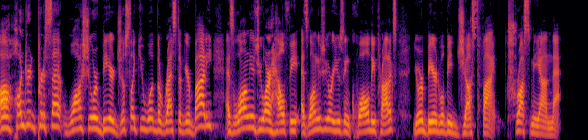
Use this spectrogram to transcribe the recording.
100% wash your beard just like you would the rest of your body. As long as you are healthy, as long as you are using quality products, your beard will be just fine. Trust me on that.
